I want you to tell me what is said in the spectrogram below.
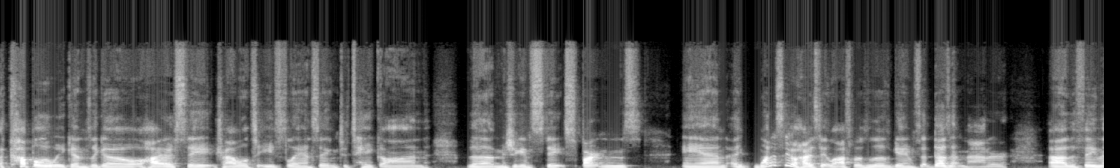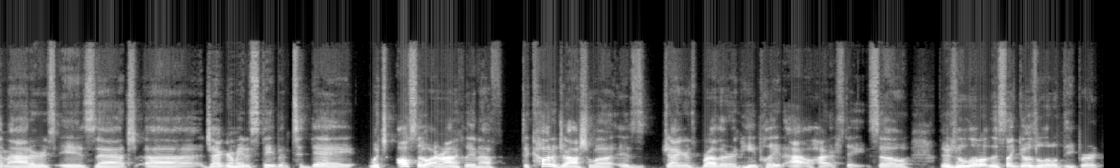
a couple of weekends ago, Ohio State traveled to East Lansing to take on the Michigan State Spartans and I want to say Ohio State lost both of those games. That doesn't matter. Uh, the thing that matters is that uh, Jagger made a statement today, which also, ironically enough, Dakota Joshua is Jagger's brother, and he played at Ohio State. So there's a little. This like goes a little deeper,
